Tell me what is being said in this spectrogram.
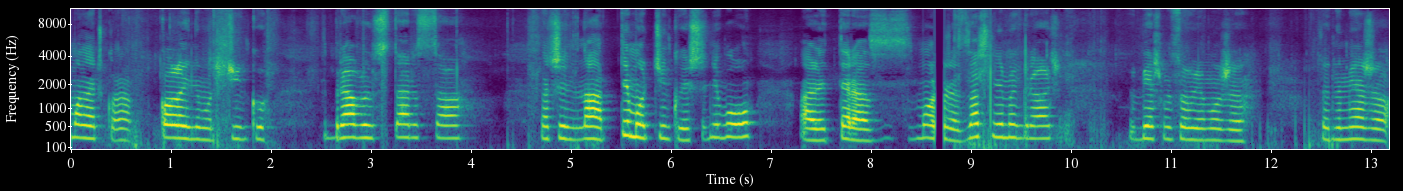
Maneczko na kolejnym odcinku z Brawl Starsa. Znaczy na tym odcinku jeszcze nie było, ale teraz może zaczniemy grać. Wybierzmy sobie może zadymiarza,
